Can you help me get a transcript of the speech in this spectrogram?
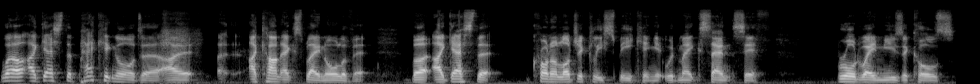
Well, I guess the pecking order, I I can't explain all of it, but I guess that chronologically speaking, it would make sense if Broadway musicals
